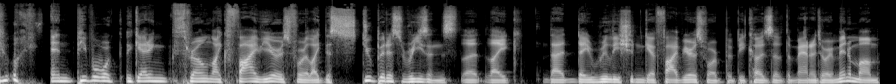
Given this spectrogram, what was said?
and people were getting thrown like five years for like the stupidest reasons that like that they really shouldn't get five years for, but because of the mandatory minimum,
